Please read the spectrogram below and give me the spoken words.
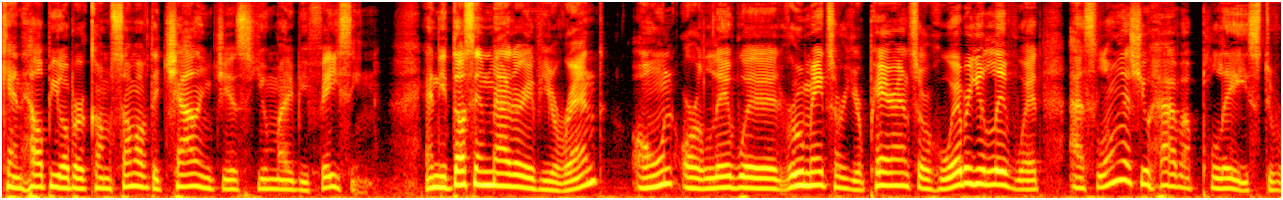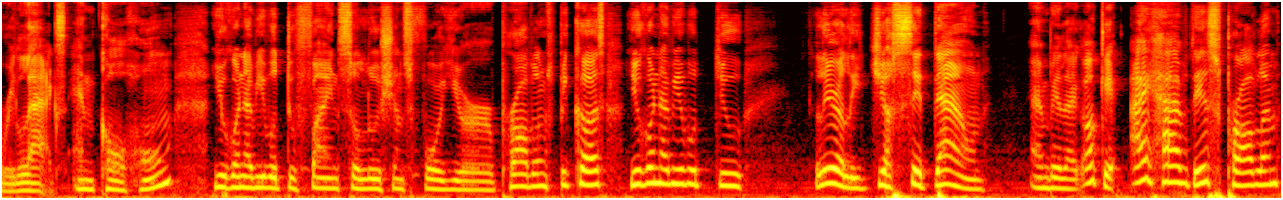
can help you overcome some of the challenges you might be facing and it doesn't matter if you rent own or live with roommates or your parents or whoever you live with as long as you have a place to relax and call home you're going to be able to find solutions for your problems because you're going to be able to literally just sit down and be like, okay, I have this problem.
